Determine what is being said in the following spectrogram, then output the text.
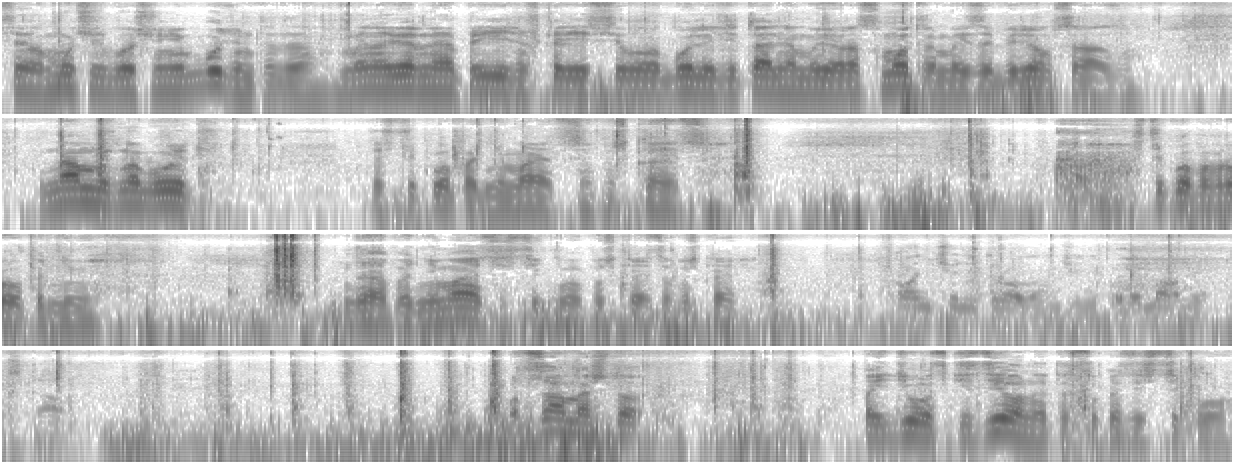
Все, мучить больше не будем тогда. Мы, наверное, приедем, скорее всего, более детально мы ее рассмотрим и заберем сразу. Нам нужно будет... Это стекло поднимается, опускается. Стекло попробуй подними. Да, поднимается стекло, опускается, опускай. Он ничего не трогал, ничего не поломал, не отпускал. Вот самое, что по-идиотски сделано, это, сука, здесь стекло.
